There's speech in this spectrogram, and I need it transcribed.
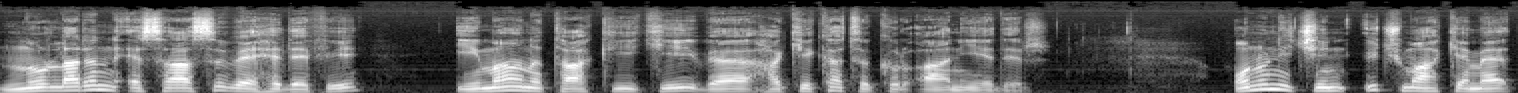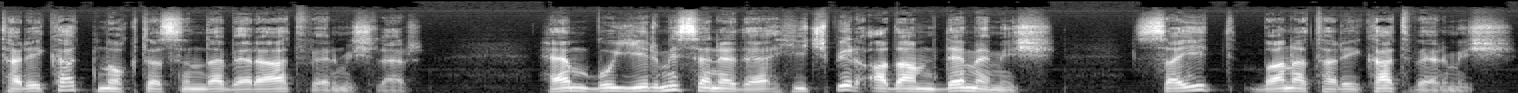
Nurların esası ve hedefi imanı tahkiki ve hakikatı Kur'aniyedir. Onun için üç mahkeme tarikat noktasında beraat vermişler. Hem bu 20 senede hiçbir adam dememiş, Said bana tarikat vermiş.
